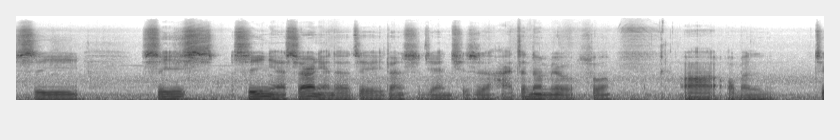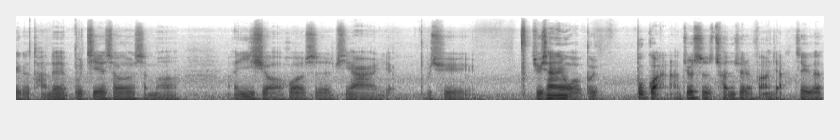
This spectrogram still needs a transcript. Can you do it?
十一十一十十一年十二年的这一段时间，其实还真的没有说啊、我们这个团队不接收什么一宿或者是 PR 也不去，就相当于我不不管了，就是纯粹的放假，这个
